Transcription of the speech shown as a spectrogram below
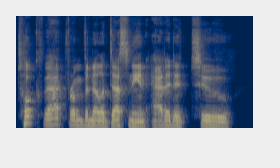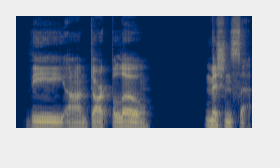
took that from Vanilla Destiny and added it to the um, Dark Below mission set.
